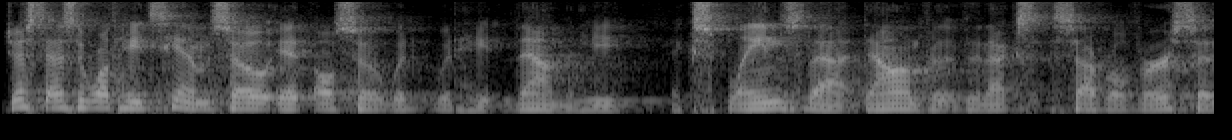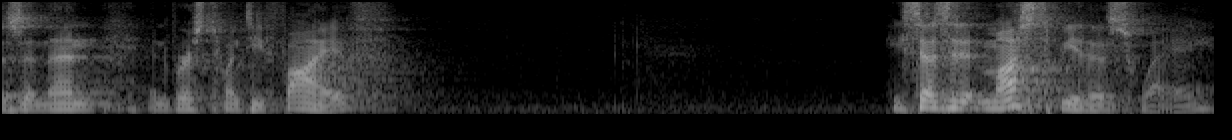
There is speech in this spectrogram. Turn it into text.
Just as the world hates him, so it also would, would hate them. And he explains that down for the, for the next several verses. And then in verse 25, he says that it must be this way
